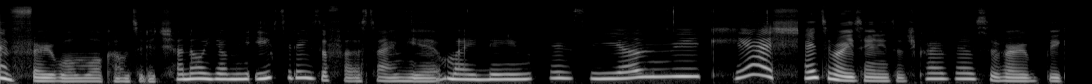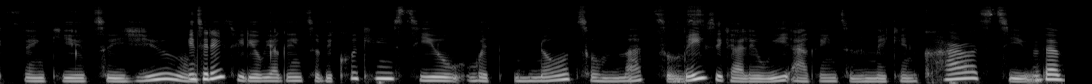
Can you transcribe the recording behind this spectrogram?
A very warm welcome to the channel, Yummy. If today is the first time here, my name is Yummy And to my returning subscribers, a very big thank you to you. In today's video, we are going to be cooking stew with no tomatoes. Basically, we are going to be making carrot stew. The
